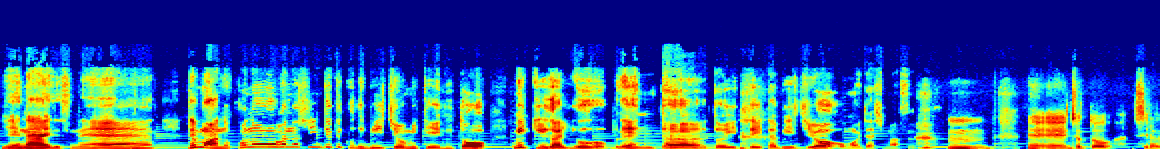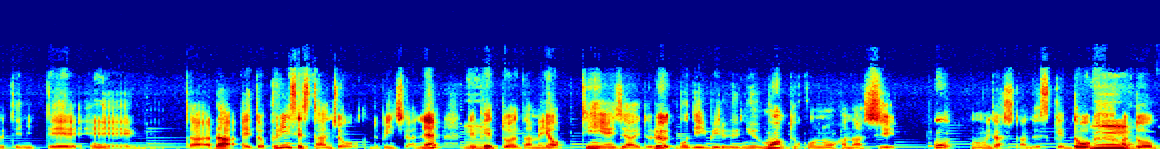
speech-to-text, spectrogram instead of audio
言えないですね。でもあのこのお話に出てくるビーチを見ているとミッキーが「ヨーブレンダー」と言っていたビーチを思い出します。うん。でえーちょっと調べてみて、えーたら、えーとプリンセス誕生のビーチだね。で、うんペットはダメよ。ティーンエイジアイドル、ボディビル入門とこのお話を思い出したんですけど、うんあと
